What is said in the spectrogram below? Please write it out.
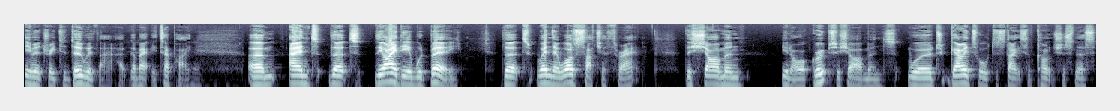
imagery to do with that at Göbekli Tepe, yeah. um, and that the idea would be that when there was such a threat, the shaman you know, or groups of shamans would go into altered states of consciousness.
